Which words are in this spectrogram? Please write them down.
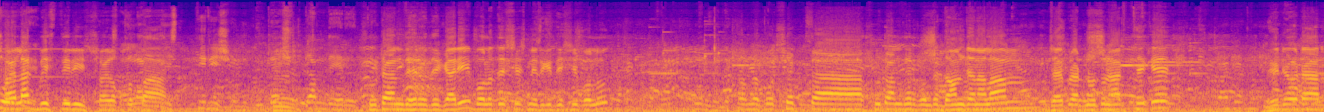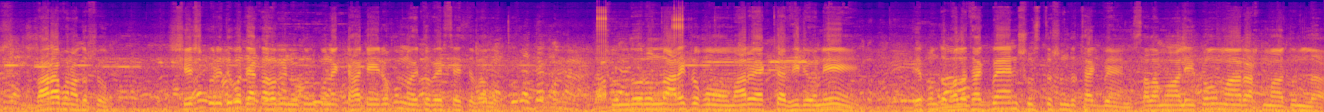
ছয় লাখ বিশ তিরিশ ছয় লক্ষ পাঁচ। তিরিশ সুটান দেহের অধিকারী। বলদের শেষ নেই দেশি বলদ আমরা প্রত্যেকটা সুটানদের বলতে দাম জানালাম জয়পুরহাট নতুন হাট থেকে। ভিডিওটার বাড়াবো না দর্শক শেষ করে দেবো দেখা হবে নতুন কোন একটা হাটে এরকম নয়তো বেশ চাইতে ভালো। সুন্দর অন্য আরেক রকম আরও একটা ভিডিও নে এ পর্যন্ত ভালো থাকবেন সুস্থ সুন্দর থাকবেন। সালামু আলাইকুম আর রহমাতুল্লাহ।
